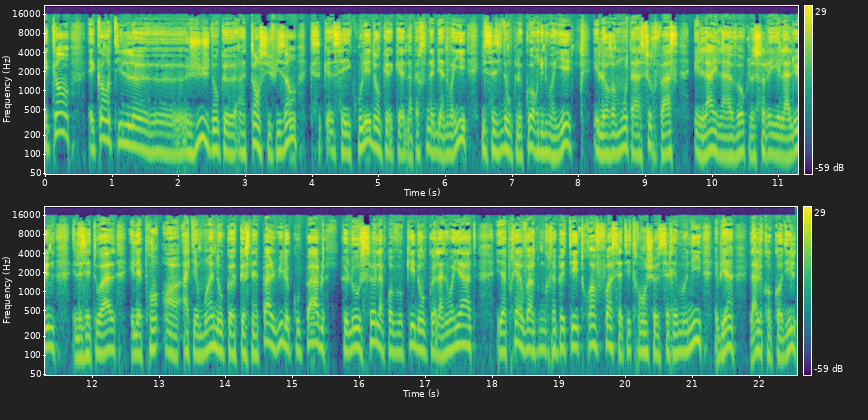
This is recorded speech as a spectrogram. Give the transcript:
Et quand et quand il euh, juge donc euh, un temps suffisant, que c'est écoulé donc que la personne est bien noyée, il saisit donc le corps du noyé et le remonte à la surface. Et là il invoque le soleil et la lune et les étoiles et les prend à témoin. Donc que ce n'est pas lui le coupable, que l'eau seule a provoqué donc la noyade. Et après avoir donc répété trois fois cette étrange cérémonie, eh bien là le crocodile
